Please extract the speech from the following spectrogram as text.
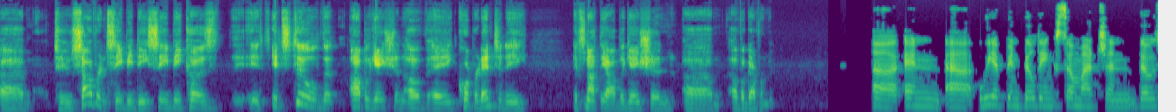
um, to sovereign CBDC because it, it's still the obligation of a corporate entity. It's not the obligation um, of a government. Uh, and uh, we have been building so much, and those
